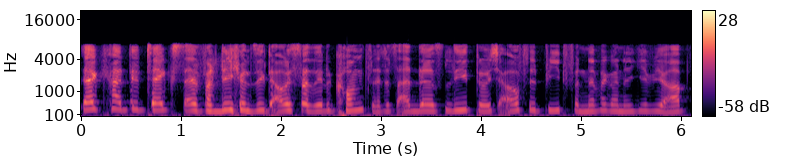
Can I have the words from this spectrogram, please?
Er kann den Text einfach nicht und singt aus Versehen ein komplettes anderes Lied durch auf den Beat von Never Gonna Give You Up.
